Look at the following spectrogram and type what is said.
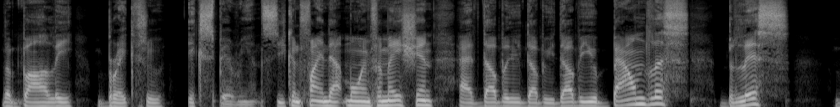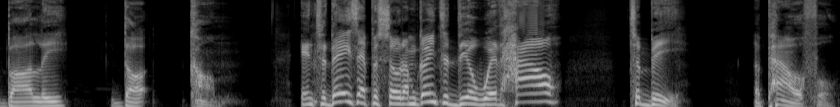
the Bali Breakthrough Experience. You can find out more information at www.boundlessblissbali.com. In today's episode, I'm going to deal with how to be a powerful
